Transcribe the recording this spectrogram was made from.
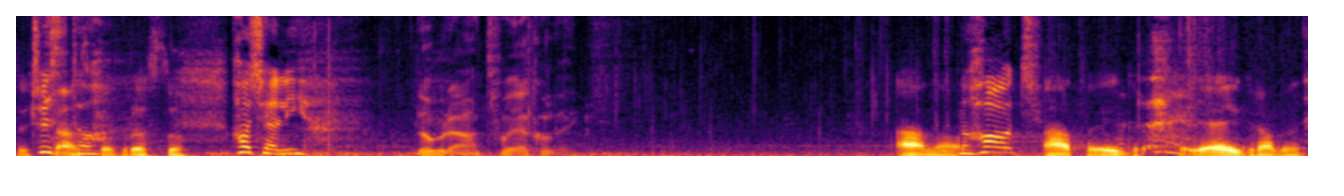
coś Czysto. szans po prostu. Chodź, Eli. Dobra, twoja kolej. A no. No chodź. A to jej gra. To jej gra będę.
